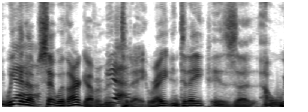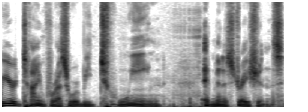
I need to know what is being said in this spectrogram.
We Yeah. get upset with our government Yeah. today, right? And today is a, a weird time for us. We're between administrations.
